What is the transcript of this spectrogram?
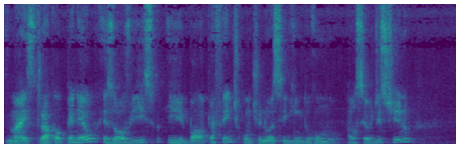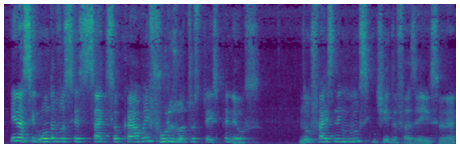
mas troca o pneu, resolve isso e bola para frente, continua seguindo rumo ao seu destino. E na segunda você sai do seu carro e fura os outros três pneus. Não faz nenhum sentido fazer isso, né?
